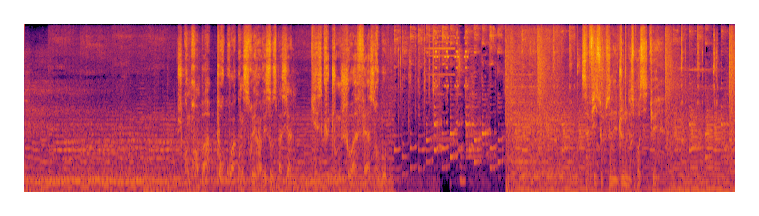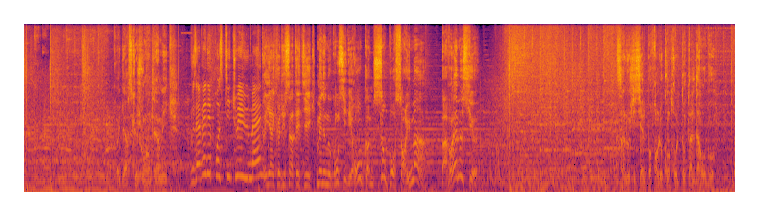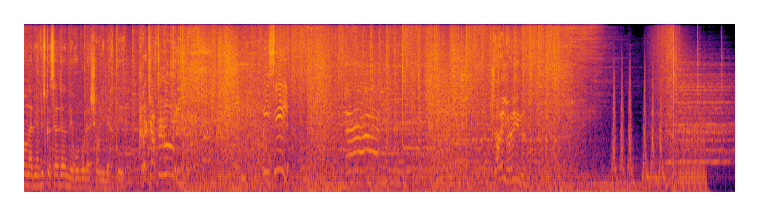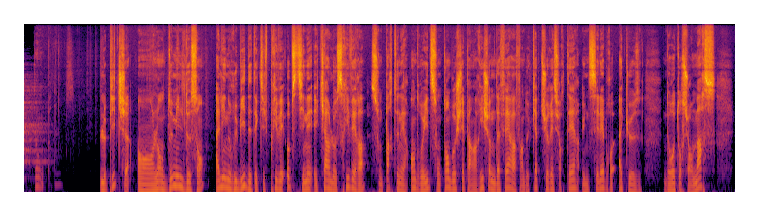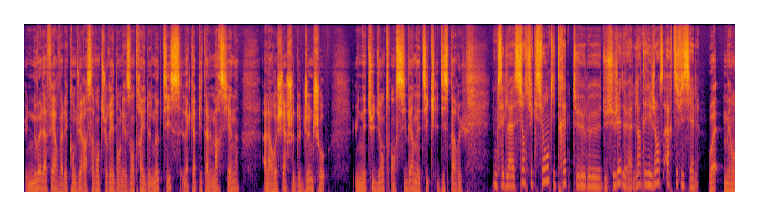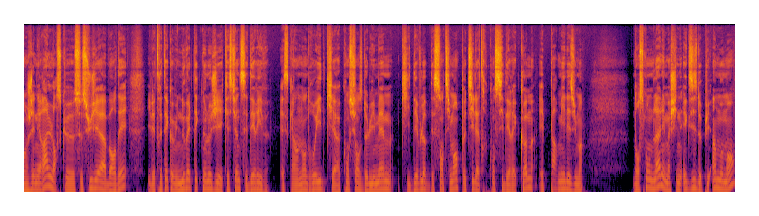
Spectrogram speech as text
Je comprends pas. Pourquoi construire un vaisseau spatial? Qu'est-ce que Juncho a fait à ce robot? Sa fille soupçonnait June de se prostituer. Regarde ce que je vois en thermique. Vous avez des prostituées humaines? Rien que du synthétique, mais nous nous considérons comme 100% humains. Pas vrai, monsieur? C'est un logiciel pour prendre le contrôle total d'un robot. On a bien vu ce que ça donne des robots lâchés en liberté. Écartez-vous Missile J'arrive, Aline Le pitch, en l'an 2200, Aline Ruby, détective privé obstiné, et Carlos Rivera, son partenaire Android, sont embauchés par un riche homme d'affaires afin de capturer sur Terre une célèbre hackeuse. De retour sur Mars, une nouvelle affaire va les conduire à s'aventurer dans les entrailles de Noctis, la capitale martienne, à la recherche de Jun Cho, une étudiante en cybernétique disparue. Donc c'est de la science-fiction qui traite du, sujet de l'intelligence artificielle. Ouais, mais en général, lorsque ce sujet est abordé, il est traité comme une nouvelle technologie et questionne ses dérives. Est-ce qu'un androïde qui a conscience de lui-même, qui développe des sentiments, peut-il être considéré comme et parmi les humains? Dans ce monde-là, les machines existent depuis un moment,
